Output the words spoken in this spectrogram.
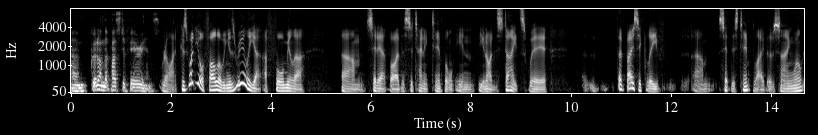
Um, good on the Pastafarians. Right, because what you're following is really a, a formula um, set out by the Satanic Temple in the United States, where they've basically um, set this template of saying, well,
